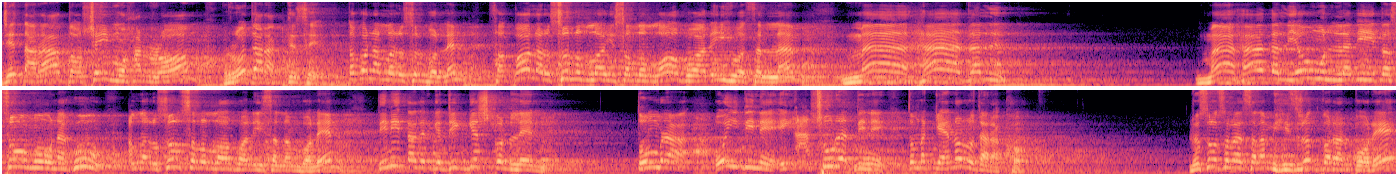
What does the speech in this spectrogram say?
যে তারা দশই মোহাররম রোজা রাখতেছে। তখন আল্লাহ রসুল বললেন, ফকল রসুল্লাহ সাল্লাহ আলহি হাদাল মা হাদাল ইয়াউমুল্লাযী তাসুমুনাহু আল্লাহ রাসূল বলেন, তিনি তাদেরকে জিজ্ঞেস করলেন, তোমরা ওই দিনে, এই আশুরার দিনে, তোমরা কেন রোজা রাখো? রসুল সাল্লাহ সাল্লাম হিজরত করার পরে,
